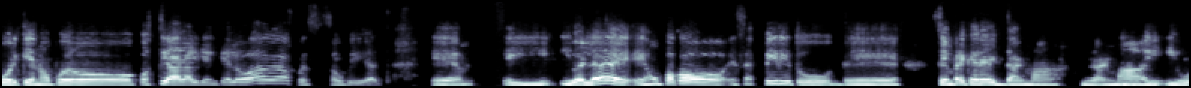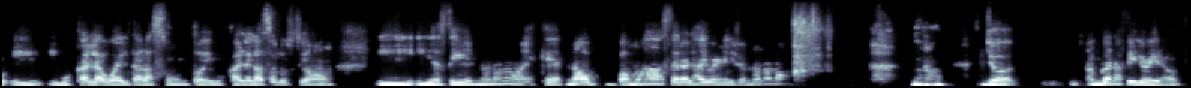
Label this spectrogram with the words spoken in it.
porque no puedo costear a alguien que lo haga, pues so be it. Eh, y, ¿verdad? Es un poco ese espíritu de siempre querer dar más dar más y, y, y buscar la vuelta al asunto y buscarle la solución y, decir, no, no, no, es que no, vamos a hacer el hibernation, no, no, no, no, no, yo, I'm gonna figure it out.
